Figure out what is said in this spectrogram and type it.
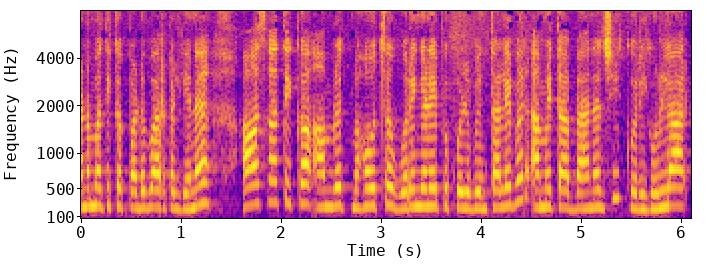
அனுமதிக்கப்படுவார்கள் என ஆசாதிகா அம்ரித் மகோத்சவ் ஒருங்கிணைப்பு குழுவின் தலைவர் அமிதாப் பானர்ஜி கூறியுள்ளார்.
